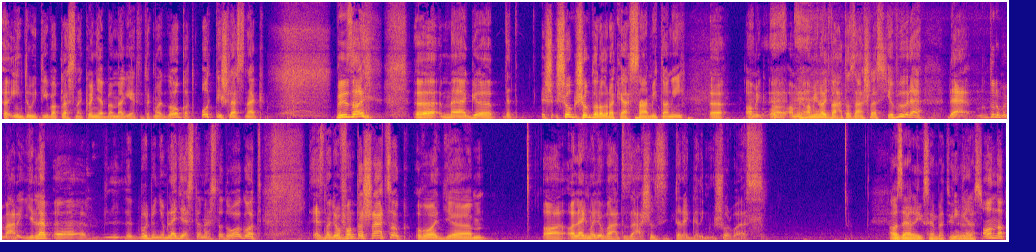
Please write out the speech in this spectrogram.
ö, intuitívak lesznek, könnyebben megértitek majd a dolgokat. Ott is lesznek. Bizony, ö, meg de sok, sok dologra kell számítani, ö, ami, ami, ami nagy változás lesz jövőre, de tudom, hogy már így le, hogy mondjam, legyeztem ezt a dolgot. Ez nagyon fontos, srácok, hogy a, a legnagyobb változás az itt a reggeli műsorban lesz. Az elég szembetűnő Igen, lesz. annak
